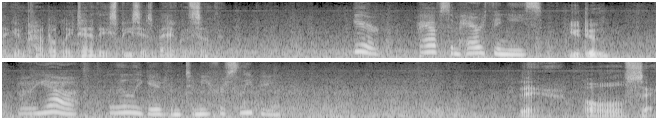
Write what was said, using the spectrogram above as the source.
I can probably tie these pieces back with something. Here, I have some hair thingies. You do? Uh, yeah. Lilly gave them to me for sleeping. There, all set.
